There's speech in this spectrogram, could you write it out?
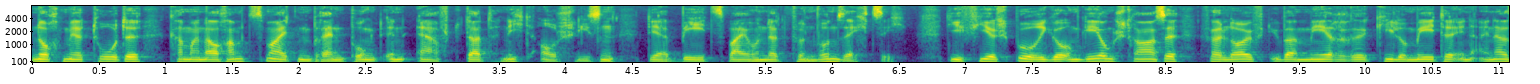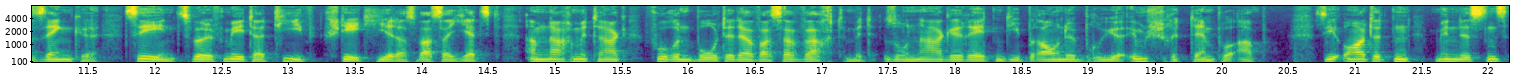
Noch mehr Tote kann man auch am zweiten Brennpunkt in Erftstadt nicht ausschließen, der B265. Die vierspurige Umgehungsstraße verläuft über mehrere Kilometer in einer Senke. Zehn, zwölf Meter tief steht hier das Wasser jetzt. Am Nachmittag fuhren Boote der Wasserwacht mit Sonargeräten die braune Brühe im Schritttempo ab. Sie orteten mindestens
